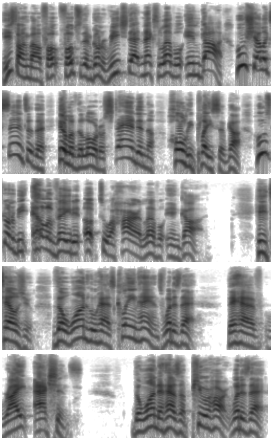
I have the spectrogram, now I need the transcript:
he's talking about fo- folks that are going to reach that next level in God. Who shall ascend to the hill of the Lord or stand in the holy place of God? Who's going to be elevated up to a higher level in God? He tells you, the one who has clean hands, what is that? They have right actions. The one that has a pure heart, what is that?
